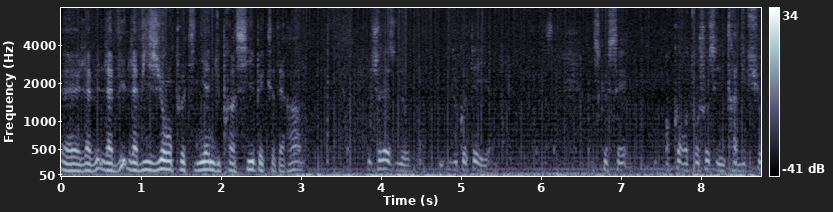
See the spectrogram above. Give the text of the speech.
la, la vi- la vision plotinienne du principe, etc. Je laisse de, côté, ça, parce que c'est encore autre chose, c'est une traduction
